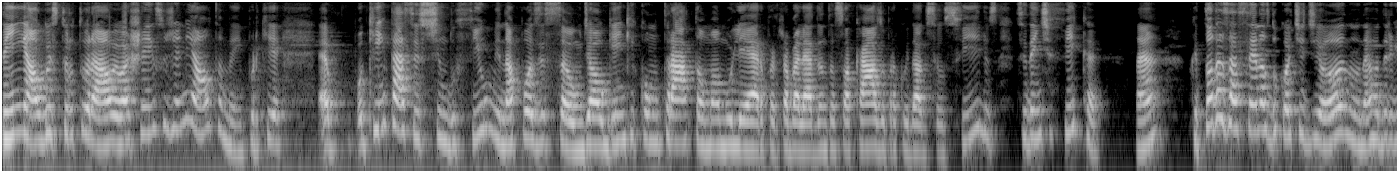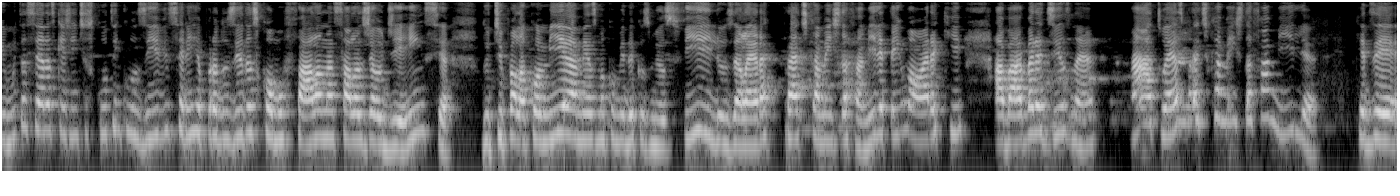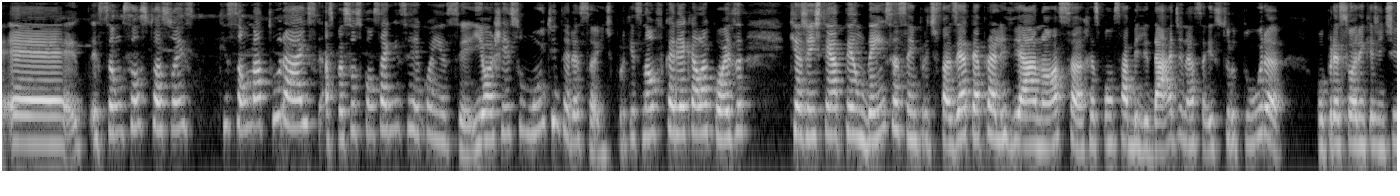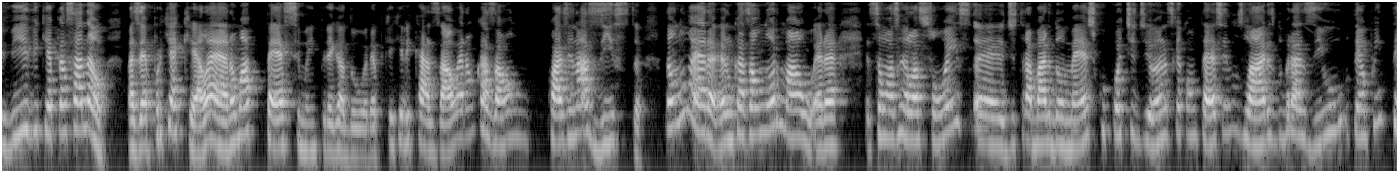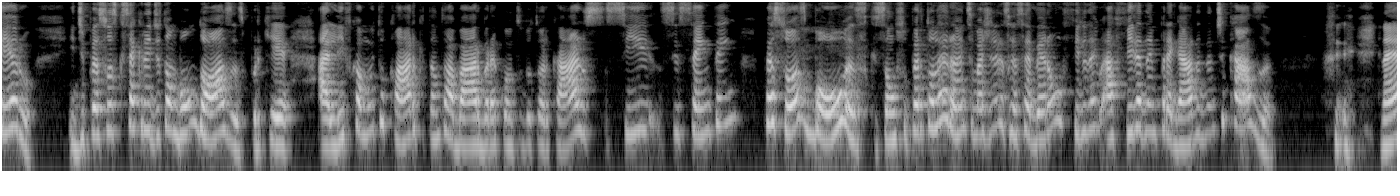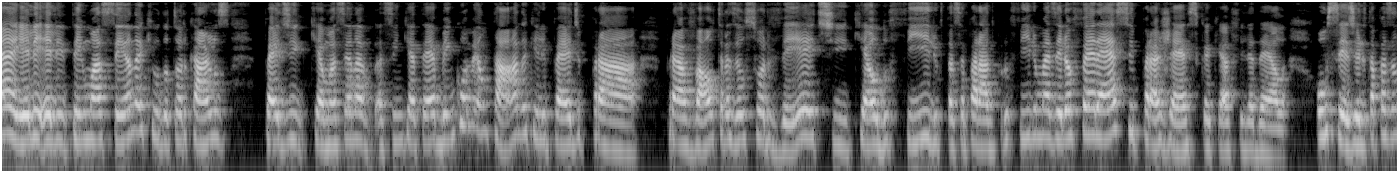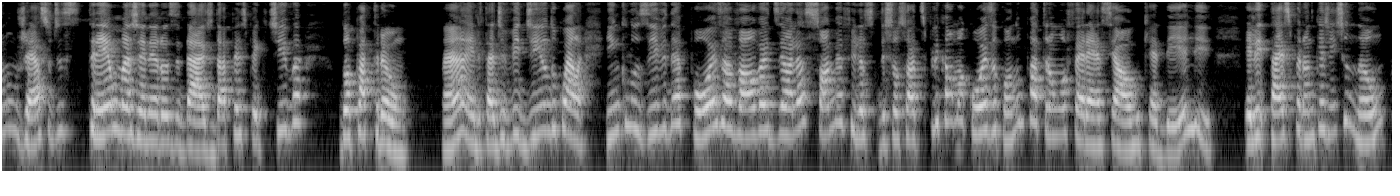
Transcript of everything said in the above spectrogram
Sim, algo estrutural. Eu achei isso genial também, porque é, quem está assistindo o filme na posição de alguém que contrata uma mulher para trabalhar dentro da sua casa para cuidar dos seus filhos, se identifica, né? Porque todas as cenas do cotidiano, né, Rodrigo? muitas cenas que a gente escuta, inclusive, serem reproduzidas como fala nas salas de audiência, do tipo, ela comia a mesma comida que os meus filhos, ela era praticamente da família. Tem uma hora que a Bárbara diz, né? Ah, tu és praticamente da família. Quer dizer, é, são, são situações que são naturais, as pessoas conseguem se reconhecer. E eu achei isso muito interessante, porque senão ficaria aquela coisa que a gente tem a tendência sempre de fazer, até para aliviar a nossa responsabilidade nessa estrutura opressora em que a gente vive, que é pensar, não, mas é porque aquela era uma péssima empregadora, é porque aquele casal era um casal quase nazista. Não, não era, era um casal normal, era, são as relações é, de trabalho doméstico cotidianas que acontecem nos lares do Brasil o tempo inteiro e de pessoas que se acreditam bondosas, porque ali fica muito claro que tanto a Bárbara quanto o Dr. Carlos se, se sentem pessoas boas, que são super tolerantes. Imagina, eles receberam o filho da, a filha da empregada dentro de casa. né? Ele, ele tem uma cena que o Dr. Carlos pede, que é uma cena assim que até é bem comentada, que ele pede para para Val trazer o sorvete, que é o do filho, que está separado para o filho, mas ele oferece para Jéssica, que é a filha dela. Ou seja, ele está fazendo um gesto de extrema generosidade da perspectiva do patrão, Né? Ele está dividindo com ela. Inclusive, depois a Val vai dizer: Olha só, minha filha, deixa eu só te explicar uma coisa. Quando um patrão oferece algo que é dele, ele está esperando que a gente não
